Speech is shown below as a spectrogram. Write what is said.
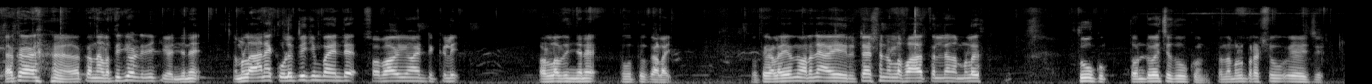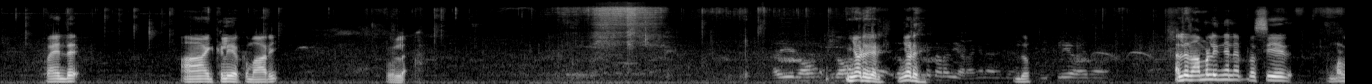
അതൊക്കെ അതൊക്കെ നടത്തിക്കൊണ്ടിരിക്കുക ഇങ്ങനെ നമ്മൾ ആനെ കുളിപ്പിക്കുമ്പോൾ അതിന്റെ സ്വാഭാവികമായിട്ട് കിളി ഉള്ളത് ഇങ്ങനെ തൂത്ത് കളയും. തൂത്ത് കളയെന്ന് പറഞ്ഞാൽ ആ ഇറിറ്റേഷൻ ഉള്ള ഭാഗത്തെല്ലാം നമ്മൾ തൂക്കും തൊണ്ട് വെച്ച് തൂക്കും. ഇപ്പം നമ്മൾ ബ്രഷ് ഉപയോഗിച്ച് അപ്പം അതിന്റെ ആ കിളിയൊക്കെ മാറി. ഇല്ല ഇങ്ങോട്ട് കയറി ഇങ്ങോട്ട് എന്തോ? അല്ല നമ്മളിങ്ങനെ പ്രസ് ചെയ്ത് നമ്മൾ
